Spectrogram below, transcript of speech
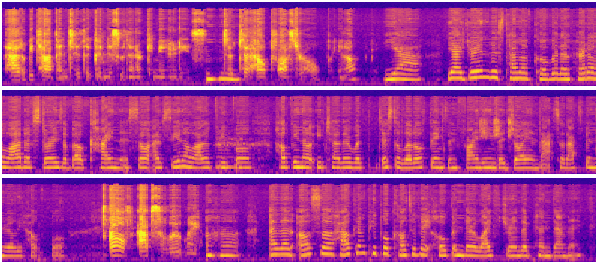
How do we tap into the goodness within our communities to, Mhm. to help foster hope? You know. Yeah. Yeah, during this time of COVID, I've heard a lot of stories about kindness. So I've seen a lot of people helping out each other with just the little things and finding the joy in that. So that's been really helpful. Oh, absolutely. Uh-huh. And then also, how can people cultivate hope in their life during the pandemic?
